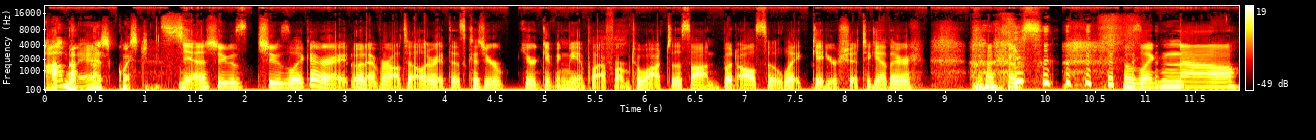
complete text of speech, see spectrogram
I'm gonna ask questions. yeah, she was she was like, "All right, whatever. I'll tolerate this because you're you're giving me a platform to watch this on, but also like get your shit together." I was like, "No,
